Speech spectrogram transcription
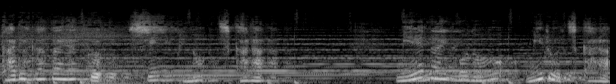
光り輝く神秘の力。見えないものを見る力。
